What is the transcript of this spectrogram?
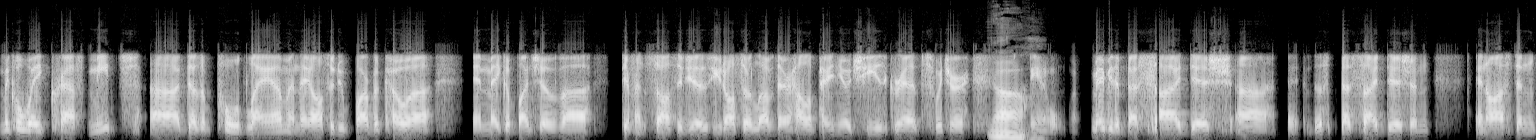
Micklethwait Craft Meats uh, does a pulled lamb, and they also do barbacoa and make a bunch of uh, different sausages. You'd also love their jalapeno cheese grits, which are oh. you know maybe the best side dish, uh, the best side dish in in Austin.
